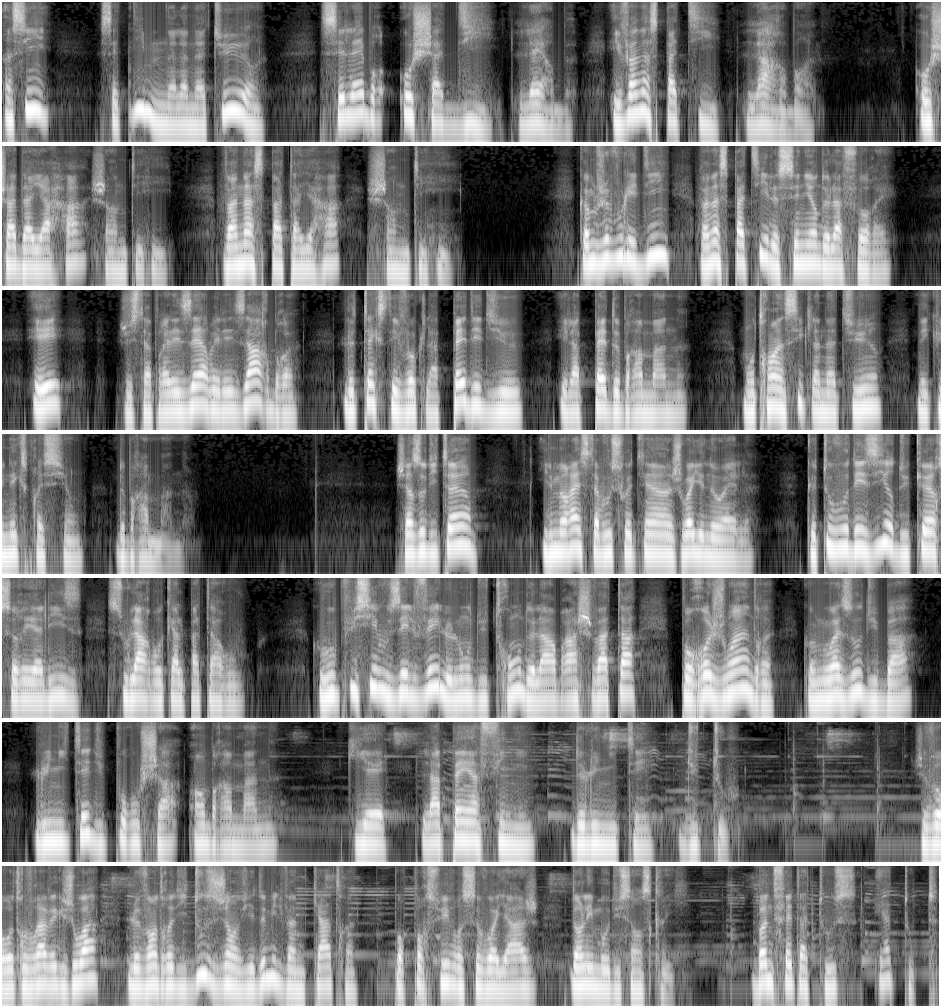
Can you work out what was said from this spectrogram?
Ainsi, cet hymne à la nature célèbre Oshadi, l'herbe, et Vanaspati, l'arbre. Oshadayaha Shantihi, Vanaspatayaha Shantihi. Comme je vous l'ai dit, Vanaspati est le seigneur de la forêt. Et, juste après les herbes et les arbres, le texte évoque la paix des dieux et la paix de Brahman, montrant ainsi que la nature n'est qu'une expression de Brahman. Chers auditeurs, il me reste à vous souhaiter un joyeux Noël, que tous vos désirs du cœur se réalisent sous l'arbre Kalpataru, que vous puissiez vous élever le long du tronc de l'arbre Ashvata pour rejoindre, comme l'oiseau du bas, l'unité du Purusha en Brahman, qui est la paix infinie de l'unité du tout. Je vous retrouverai avec joie le vendredi 12 janvier 2024 pour poursuivre ce voyage dans les mots du sanskrit. Bonne fête à tous et à toutes.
